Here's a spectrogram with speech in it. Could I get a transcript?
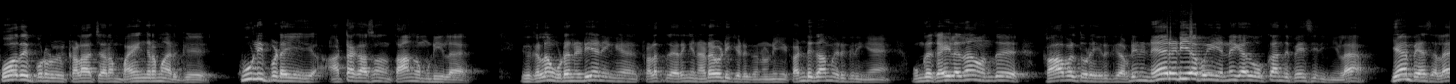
போதைப் பொருள் கலாச்சாரம் பயங்கரமாக இருக்குது கூலிப்படை அட்டகாசம் தாங்க முடியல. இதுக்கெல்லாம் உடனடியாக நீங்கள் களத்தில் இறங்கி நடவடிக்கை எடுக்கணும். நீங்கள் கண்டுக்காமல் இருக்கிறீங்க. உங்கள் கையில் தான் வந்து காவல்துறை இருக்குது அப்படின்னு நேரடியாக போய் என்னைக்காவது உட்காந்து பேசியிருக்கீங்களா? ஏன் பேசலை?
